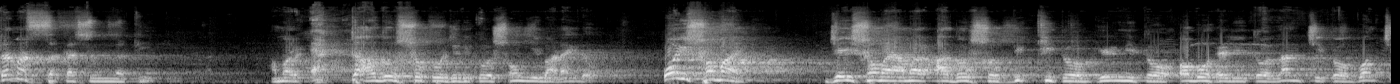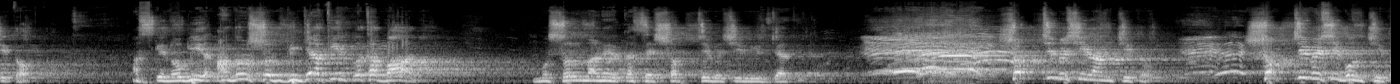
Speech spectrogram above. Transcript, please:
তামাসাকা সুন্নতি। আমার একটা আদর্শকেও যদি কেউ সঙ্গী বানাইল, ওই সময় যেই সময় আমার আদর্শ দীক্ষিত, ঘৃণিত, অবহেলিত, লাঞ্ছিত, বঞ্চিত। আজকে নবীর আদর্শ বিজাতির কথা বাদ, মুসলমানের কাছে সবচেয়ে বেশি নির্যাতিত, সবচেয়ে বেশি লাঞ্ছিত, সবচেয়ে বেশি বঞ্চিত,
